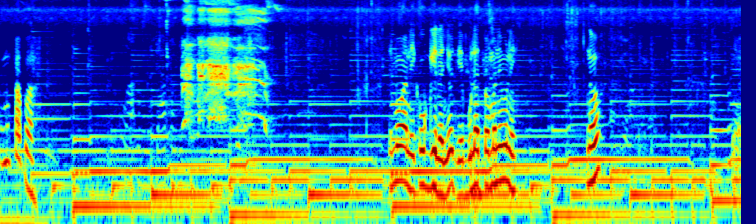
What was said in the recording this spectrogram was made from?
Ano papa? Di mo ani kugilan yun, kay bulad pa man mo ni. No? Ya,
